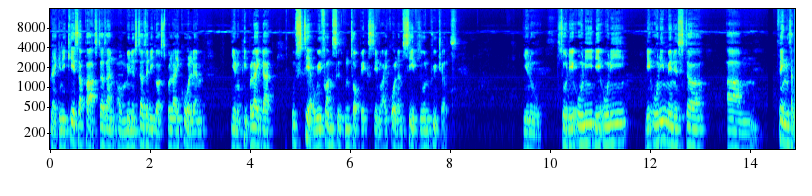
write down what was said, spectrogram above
like in the case of pastors and or ministers of the gospel, I call them, you know, people like that who stay away from certain topics. You know, I call them safe zone preachers. You know, so they only they only they only minister um, things that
